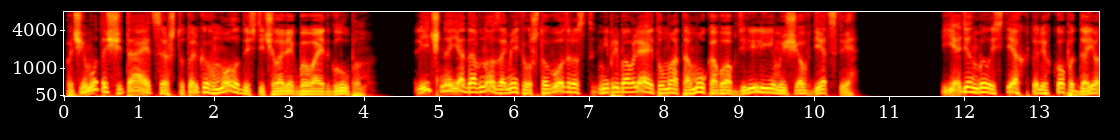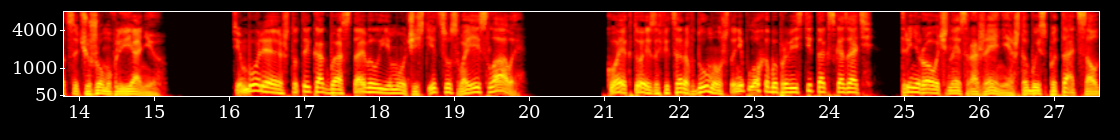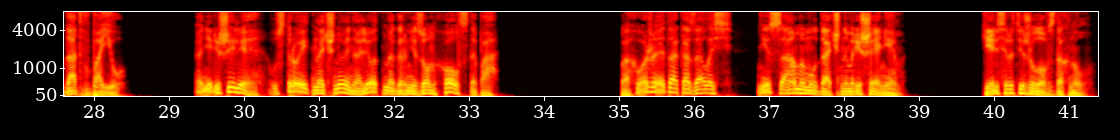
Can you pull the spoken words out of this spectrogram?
Почему-то считается, что только в молодости человек бывает глупым. Лично я давно заметил, что возраст не прибавляет ума тому, кого обделили им еще в детстве. Един был из тех, кто легко поддается чужому влиянию. Тем более, что ты как бы оставил ему частицу своей славы. Кое-кто из офицеров думал, что неплохо бы провести, так сказать, тренировочное сражение, чтобы испытать солдат в бою они решили устроить ночной налет на гарнизон Холстепа. Похоже, это оказалось не самым удачным решением. Кельсер тяжело вздохнул.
